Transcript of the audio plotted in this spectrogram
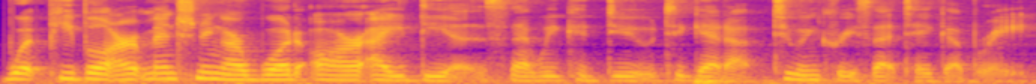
what people aren't mentioning are what are ideas that we could do to get up to increase that take-up rate.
